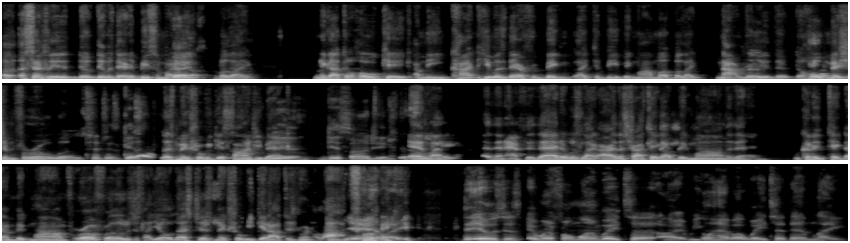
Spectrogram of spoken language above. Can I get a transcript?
uh, essentially they, they was there to beat somebody Facts. up, but like. When they got to whole cake, I mean, kind, he was there for big, like to beat Big Mom up, but like not really. The the whole mission for real was to just get out. let's make sure we get Sanji back. Yeah, get Sanji and get And like, and then after that, it was like, all right, let's try to take out Big Mom. And then we couldn't take down Big Mom for real. For real, it was just like, yo, let's just make sure we get out this joint alive. Yeah, like it was just it went from one way to all right, we gonna have our way to them like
